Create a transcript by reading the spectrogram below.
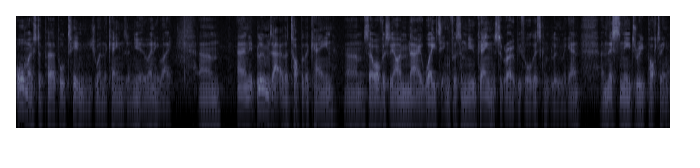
almost a purple tinge when the canes are new, anyway. Um, and it blooms out of the top of the cane, um, so obviously I'm now waiting for some new canes to grow before this can bloom again, and this needs repotting.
